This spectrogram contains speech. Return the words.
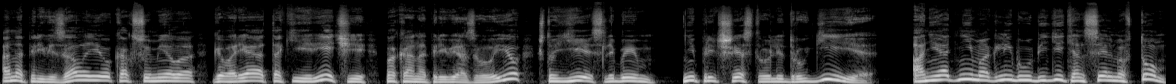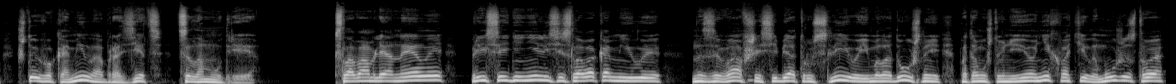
она перевязала ее, как сумела, говоря такие речи, пока она перевязывала ее, что если бы им не предшествовали другие, они одни могли бы убедить Ансельма в том, что его Камила — образец целомудрия. К словам Леонеллы присоединились и слова Камилы — называвшей себя трусливой и малодушной, потому что у нее не хватило мужества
